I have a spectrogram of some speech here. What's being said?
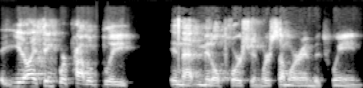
You know, I think we're probably in that middle portion. We're somewhere in between.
